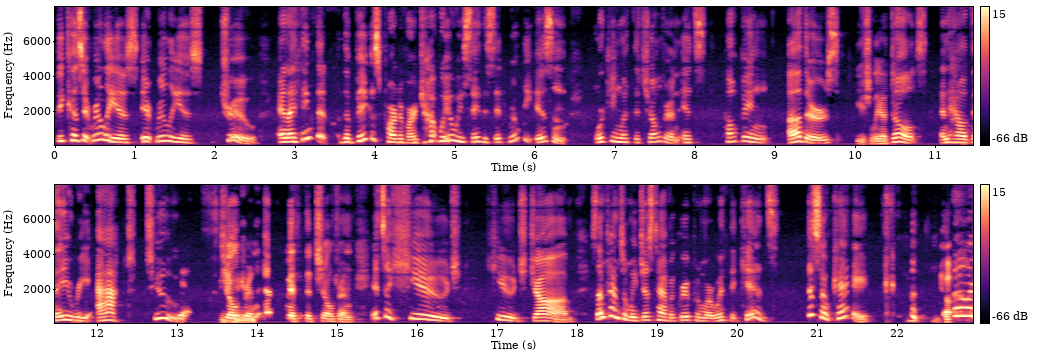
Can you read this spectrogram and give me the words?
because it really is, it really is true. And I think that the biggest part of our job, we always say this, it really isn't working with the children; it's helping others, usually adults, and how they react to yes. children mm-hmm. with the children. It's a huge huge job. Sometimes when we just have a group and we're with the kids, it's okay. Yep. well,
